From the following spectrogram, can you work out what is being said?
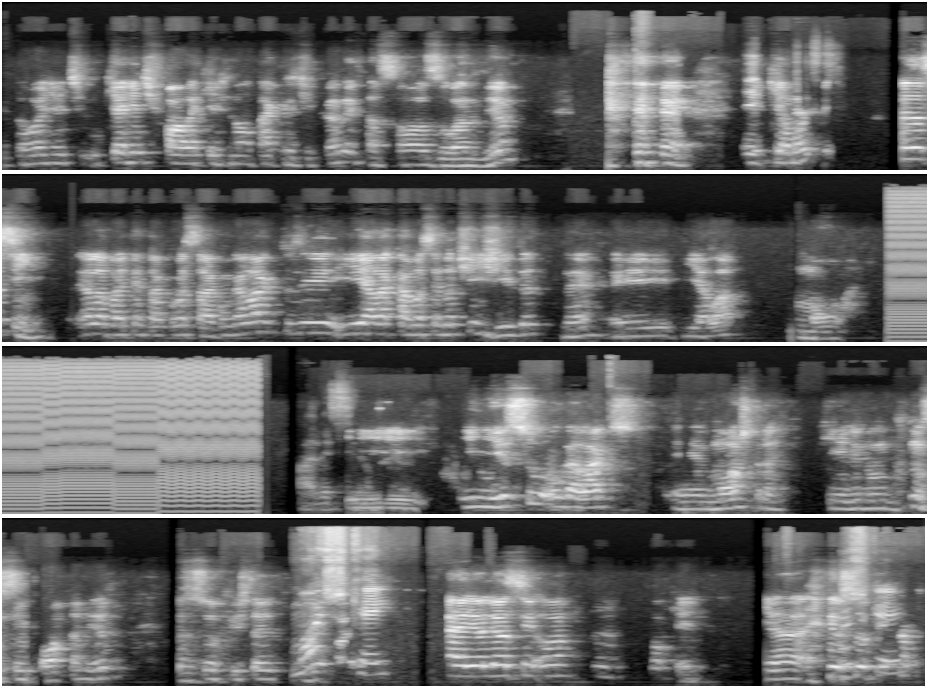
Então a gente, o que a gente fala que a gente não está criticando, a gente está só zoando mesmo. e que é uma, mas assim, ela vai tentar conversar com o Galactus e, e ela acaba sendo atingida, né? E, e ela morre. E, e nisso o Galactus eh, mostra que ele não, não se importa mesmo. Mas o surfista. Mosquei. Aí ele olhou assim, ó, hum, ok. E a, e o surfista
